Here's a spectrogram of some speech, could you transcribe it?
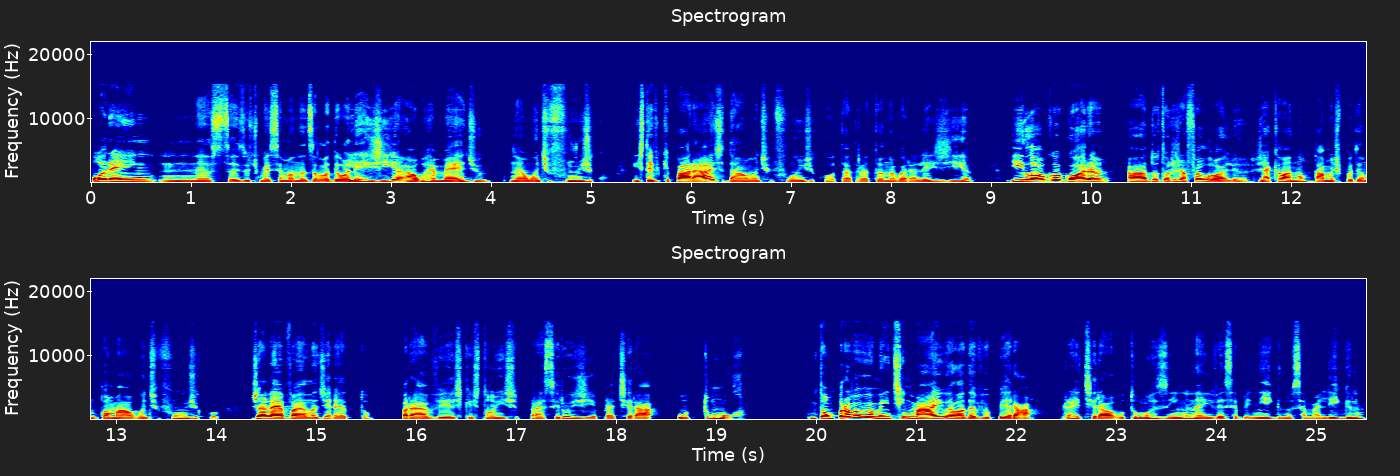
Porém, nessas últimas semanas ela deu alergia ao remédio, né, o antifúngico. A gente teve que parar de dar o antifúngico, tá tratando agora a alergia. E logo agora a doutora já falou, olha, já que ela não tá mais podendo tomar o antifúngico, já leva ela direto para ver as questões para cirurgia, para tirar o tumor. Então, provavelmente em maio ela deve operar para retirar o tumorzinho, né, e ver se é benigno, se é maligno.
